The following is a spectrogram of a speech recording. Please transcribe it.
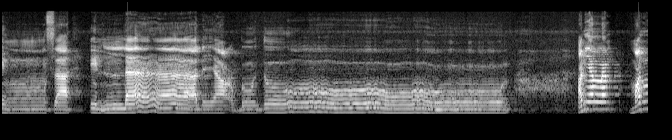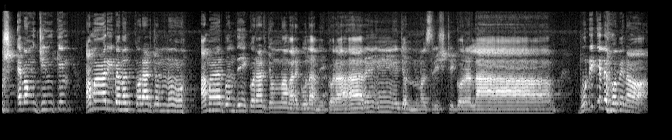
ইনসা ইল্লা লিয়াবুদুন আমি আল্লাহ মানুষ এবং জিনকে আমার ইবাদত করার জন্য, আমার বন্দি করার জন্য, আমার গোলামি করার জন্য সৃষ্টি করলাম। বলে গেলে হবে না।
